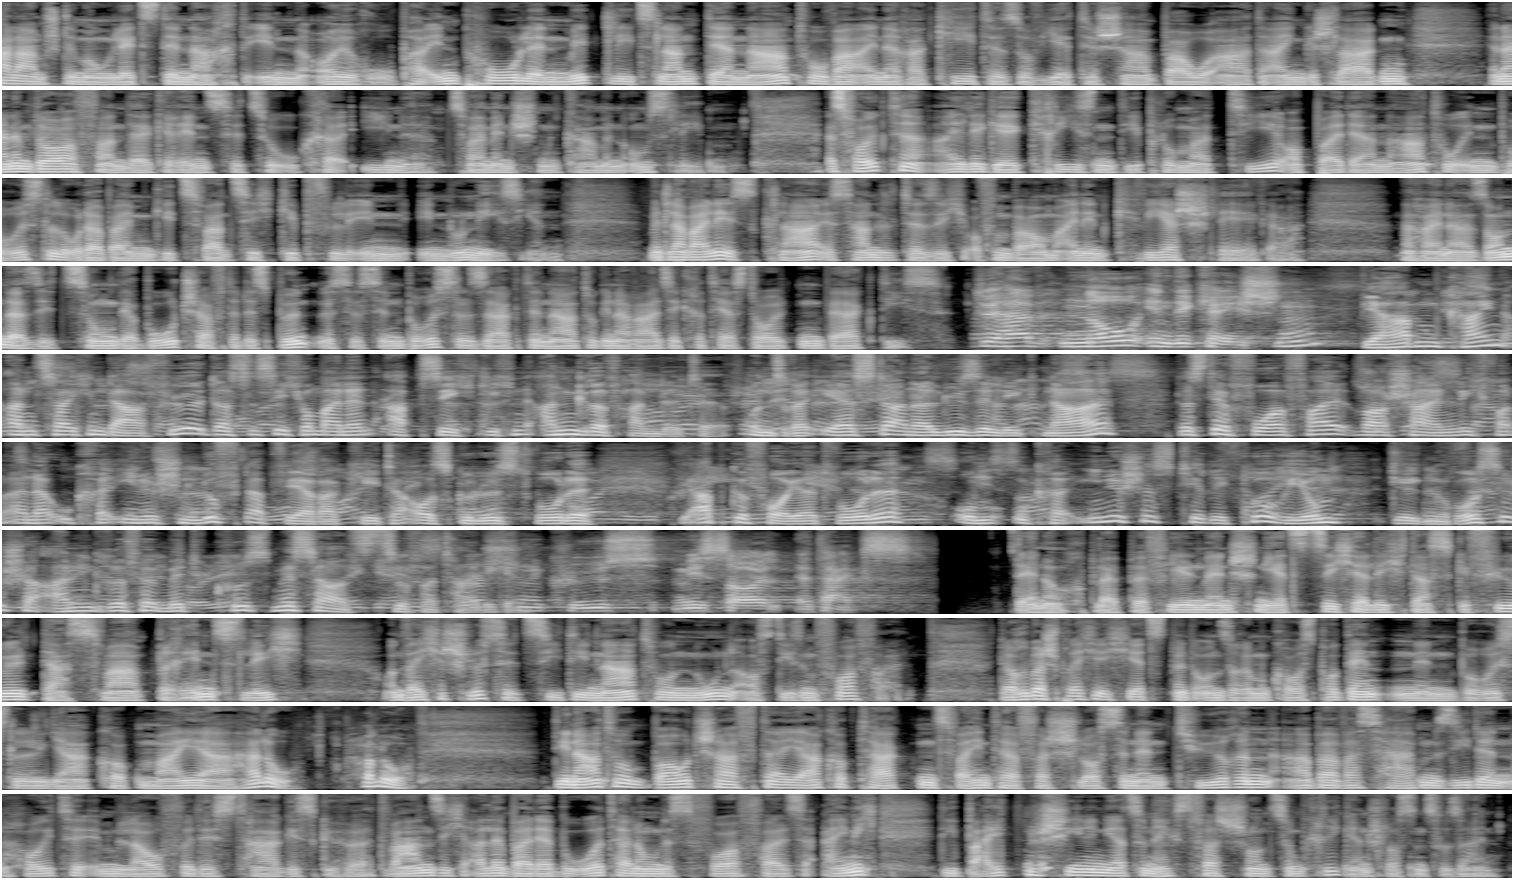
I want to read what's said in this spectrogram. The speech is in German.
Alarmstimmung letzte Nacht in Europa. In Polen, Mitgliedsland der NATO, war eine Rakete sowjetischer Bauart eingeschlagen in einem Dorf an der Grenze zur Ukraine. Zwei Menschen kamen ums Leben. Es folgte eilige Krisendiplomatie, ob bei der NATO in Brüssel oder beim G20-Gipfel in Indonesien. Mittlerweile ist klar, es handelte sich offenbar um einen Querschläger. Nach einer Sondersitzung der Botschafter des Bündnisses in Brüssel sagte NATO-Generalsekretär Stoltenberg dies. Wir haben kein Anzeichen dafür, dass es sich um einen absichtlichen Angriff handelte. Unsere erste Analyse legt nahe, dass der Vorfall wahrscheinlich von einer ukrainischen Luftabwehrrakete ausgelöst wurde, die abgefeuert wurde, um ukrainisches Territorium gegen russische Angriffe mit Cruise Missiles zu verteidigen. Dennoch bleibt bei vielen Menschen jetzt sicherlich das Gefühl, das war brenzlig. Und welche Schlüsse zieht die NATO nun aus diesem Vorfall? Darüber spreche ich jetzt mit unserem Korrespondenten in Brüssel, Jakob Mayer. Hallo. Hallo. Die NATO-Botschafter Jakob tagten zwar hinter verschlossenen Türen, aber was haben Sie denn heute im Laufe des Tages gehört? Waren sich alle bei der Beurteilung des Vorfalls einig? Die Balten schienen ja zunächst fast schon zum Krieg entschlossen zu sein.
